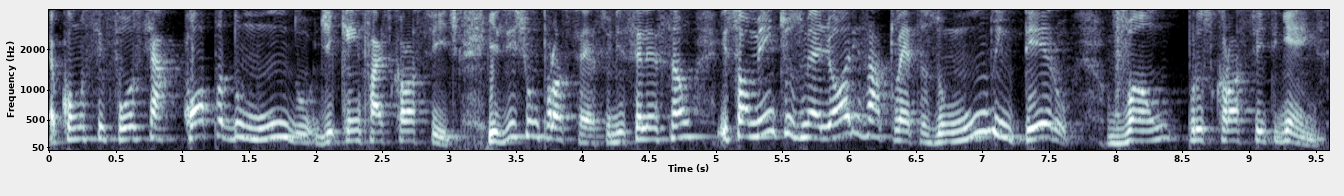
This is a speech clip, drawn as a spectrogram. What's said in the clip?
é como se fosse a Copa do Mundo de quem faz CrossFit. Existe um processo processo de seleção e somente os melhores atletas do mundo inteiro vão para os CrossFit Games.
